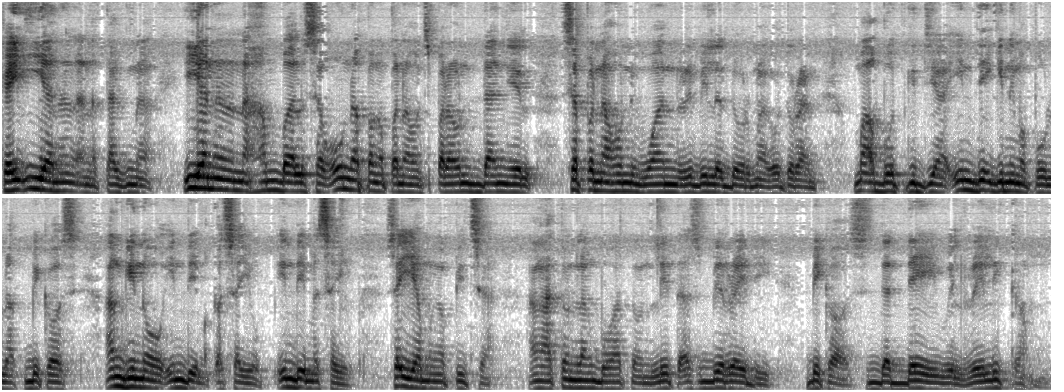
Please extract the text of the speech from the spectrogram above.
Kay iya na nanatag na, iya na nahambal sa una pa nga panahon, sa panahon ni Daniel, sa panahon ni Juan Revelador, mga kauturan, maabot gid siya, hindi gini mapulak because ang Ginoo hindi makasayop, hindi masayop sa iya mga pizza. Ang aton lang buhaton, let us be ready because the day will really come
